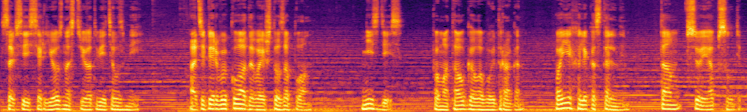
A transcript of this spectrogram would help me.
со всей серьезностью ответил змей. А теперь выкладывай, что за план. Не здесь, помотал головой Драгон. Поехали к остальным. Там все и обсудим.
